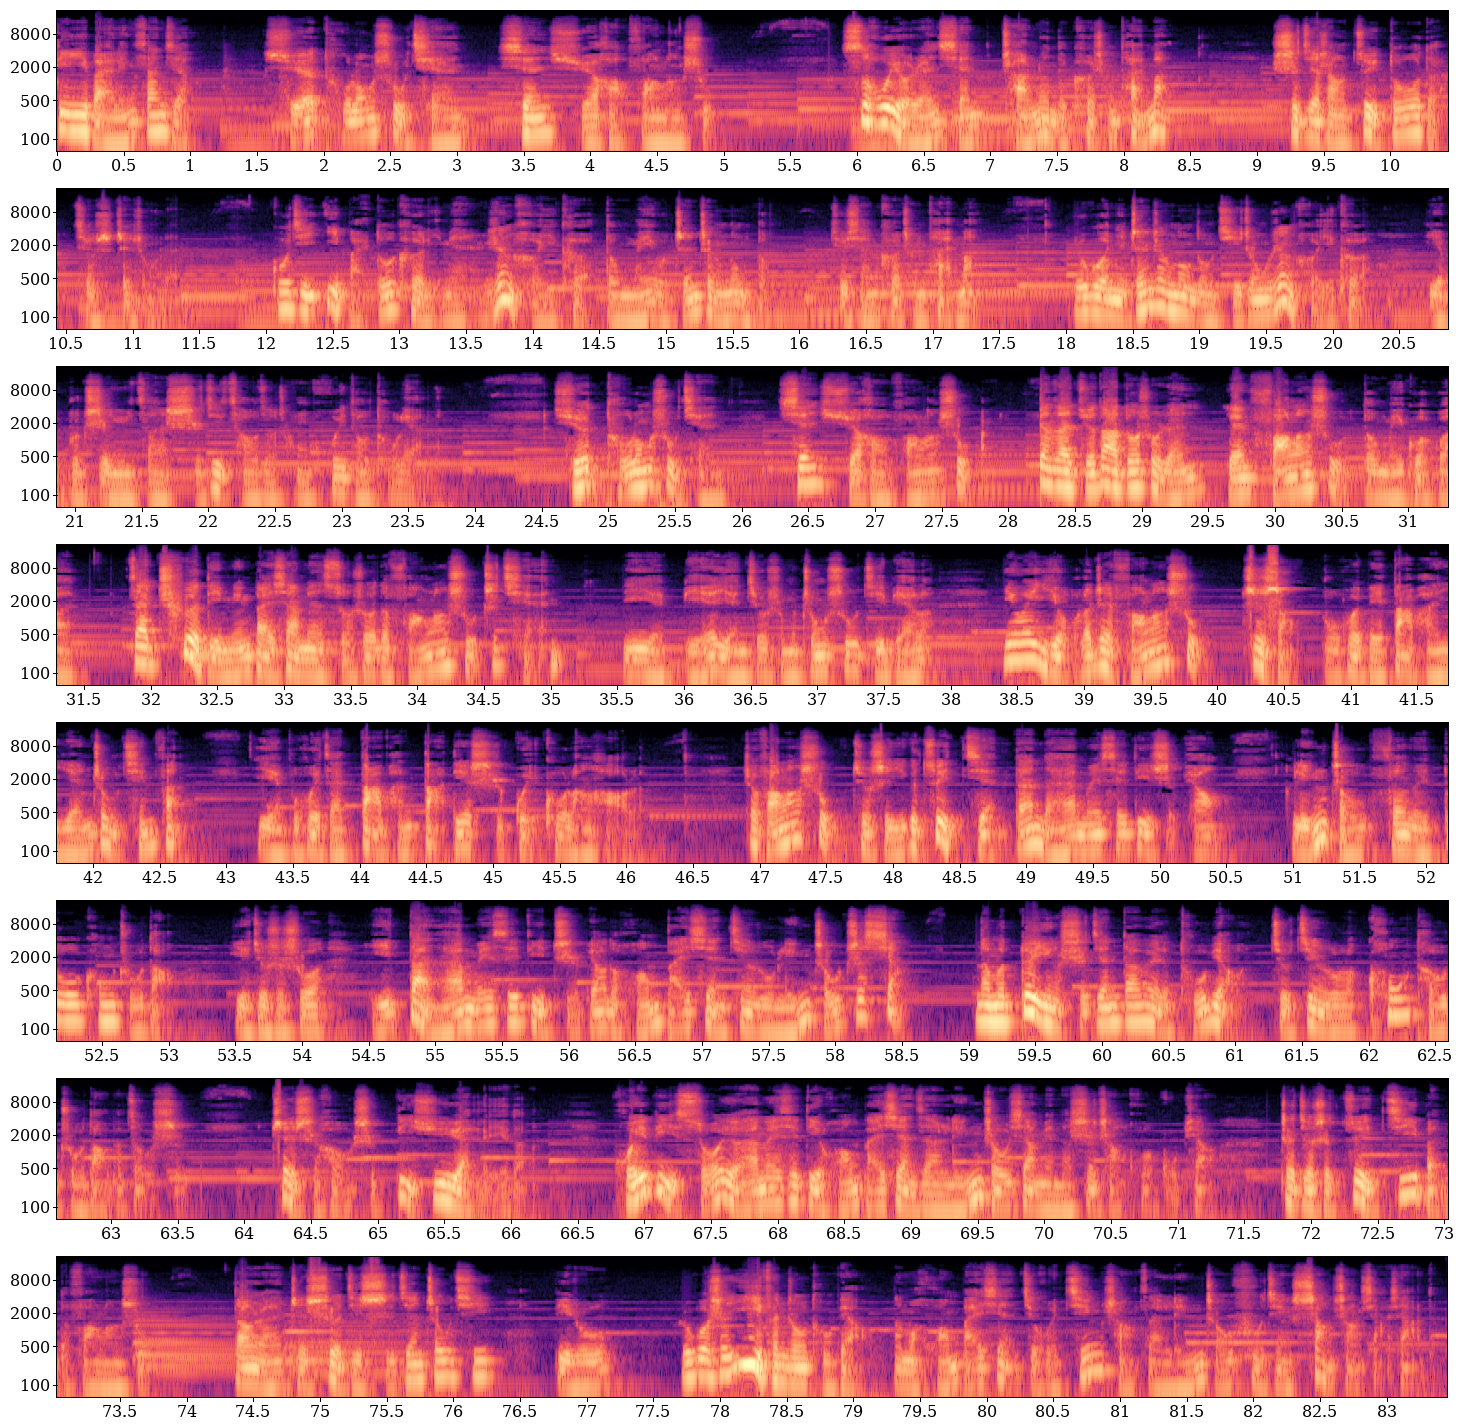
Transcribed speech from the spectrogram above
第一百零三讲，学屠龙术前先学好防狼术。似乎有人嫌缠论的课程太慢，世界上最多的就是这种人。估计一百多课里面，任何一课都没有真正弄懂，就嫌课程太慢。如果你真正弄懂其中任何一课，也不至于在实际操作中灰头土脸的。学屠龙术前，先学好防狼术吧。现在绝大多数人连防狼术都没过关，在彻底明白下面所说的防狼术之前，你也别研究什么中枢级别了，因为有了这防狼术，至少不会被大盘严重侵犯，也不会在大盘大跌时鬼哭狼嚎了。这防狼术就是一个最简单的 MACD 指标，零轴分为多空主导，也就是说。一旦 MACD 指标的黄白线进入零轴之下，那么对应时间单位的图表就进入了空头主导的走势。这时候是必须远离的，回避所有 MACD 黄白线在零轴下面的市场或股票。这就是最基本的防狼术。当然，这涉及时间周期。比如，如果是一分钟图表，那么黄白线就会经常在零轴附近上上下下的。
